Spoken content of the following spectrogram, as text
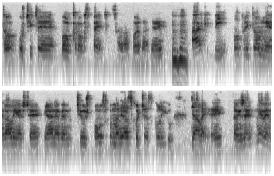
to určite bol krok späť, sa dá povedať. Hej. Mm-hmm. Ak by popri tom nehrali ešte, ja neviem, či už Polsku, Maďarsku, Českú ligu ďalej. Hej. Takže neviem,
